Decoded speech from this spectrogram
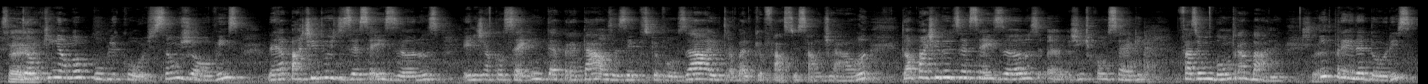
Certo. Então, quem é o meu público hoje? São jovens, né? A partir dos 16 anos, eles já conseguem interpretar os exemplos que eu vou usar e o trabalho que eu faço em sala de aula. Então, a partir dos 16 anos, eh, a gente consegue fazer um bom trabalho. Certo. Empreendedores,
